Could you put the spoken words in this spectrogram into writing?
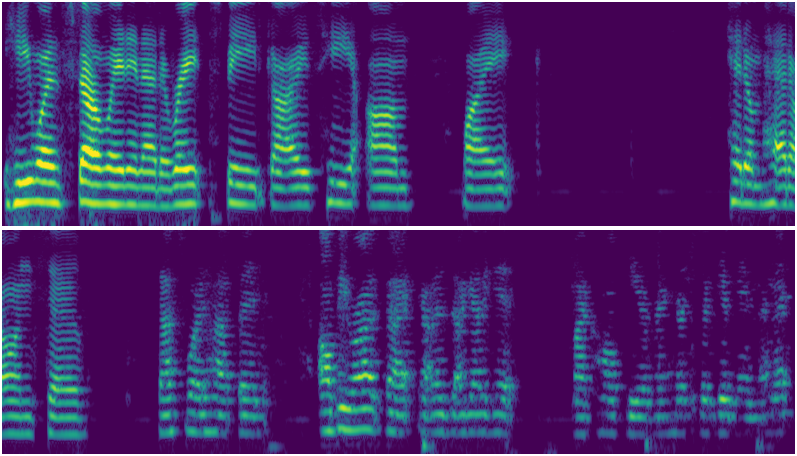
he was accelerating at a rate speed, guys, he um like hit him head on. So that's what happened. I'll be right back, guys. I gotta get my coffee over here, so give me a minute.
